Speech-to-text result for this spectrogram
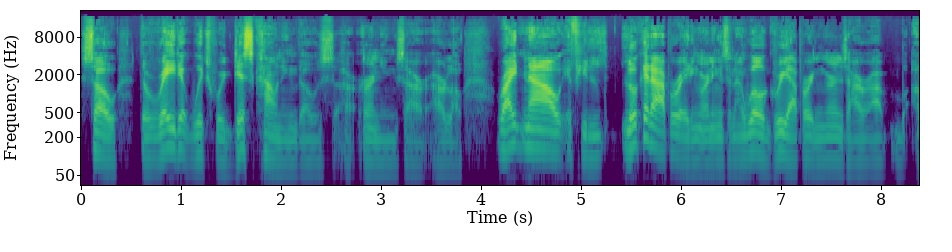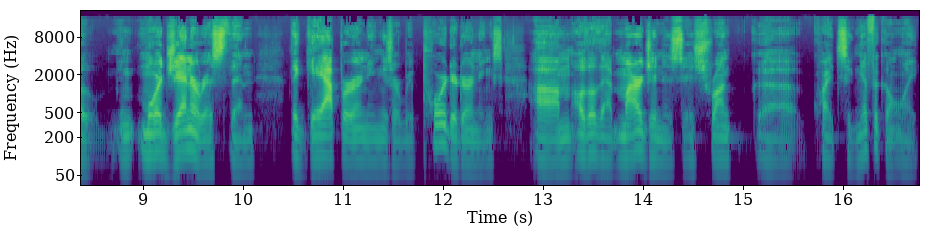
so the rate at which we're discounting those uh, earnings are, are low. Right now, if you look at operating earnings, and I will agree, operating earnings are uh, uh, more generous than the GAAP earnings or reported earnings, um, although that margin is shrunk uh, quite significantly.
